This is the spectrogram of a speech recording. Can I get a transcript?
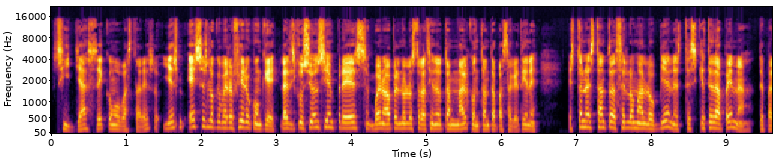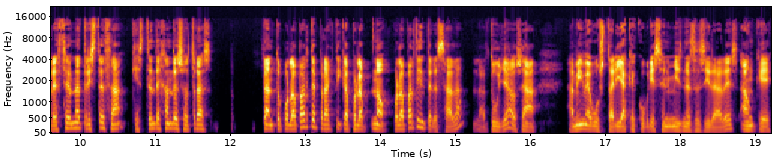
Sí, ya sé cómo va a estar eso. Y es, eso es lo que me refiero con que la discusión siempre es, bueno, Apple no lo está haciendo tan mal con tanta pasta que tiene. Esto no es tanto hacerlo mal o bien, este es que te da pena. Te parece una tristeza que estén dejando eso atrás tanto por la parte práctica, por la, no, por la parte interesada, la tuya, o sea, a mí me gustaría que cubriesen mis necesidades, aunque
